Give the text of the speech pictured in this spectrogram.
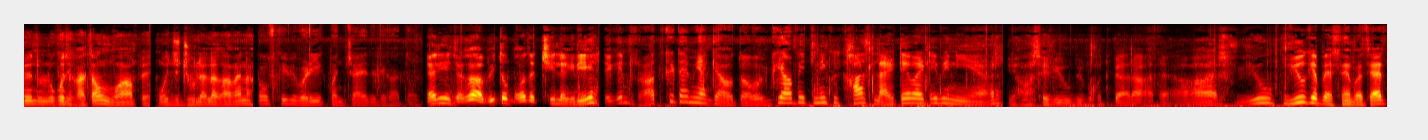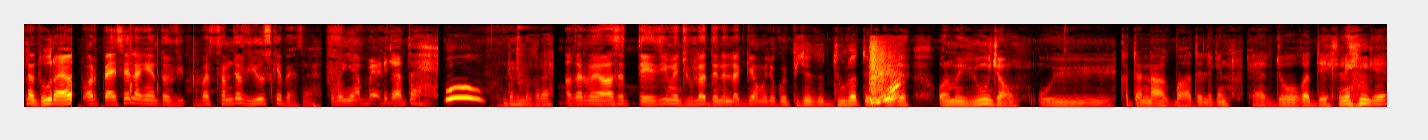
मैं तुम लोग को दिखाता हूँ वहाँ पे, वो जो झूला लगा हुआ है ना तो उसकी भी बड़ी एक पंचायत दिखाता हूँ। यार ये जगह अभी तो बहुत अच्छी लग रही है, लेकिन रात के टाइम यहाँ क्या होता होगा? क्योंकि यहाँ पे इतनी कोई खास लाइटें वाइटें भी नहीं है यार। यहाँ से व्यू भी बहुत प्यारा आ रहा है यार। व्यू व्यू के पैसे है बस यार, इतना दूर आया और पैसे लगे तो बस समझो व्यूज़ के पैसे हैं। तो भाई यहाँ बैठ जाता है। डर लग रहा है। अगर मैं यहाँ से तेज़ी में झूला देने लग गया, मुझे कोई पीछे से झूला तेज और मैं यूँ जाऊँ खतरनाक बात है, लेकिन खैर जो होगा देख लेंगे।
